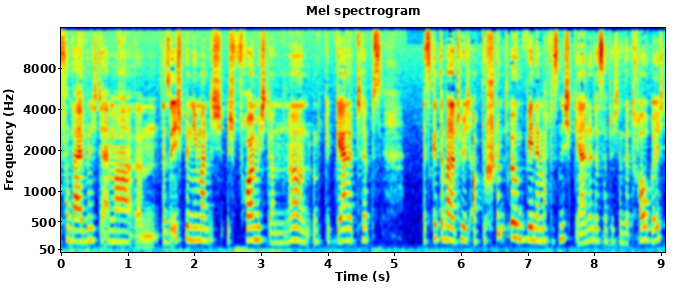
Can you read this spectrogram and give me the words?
von daher bin ich da immer, ähm, also ich bin jemand, ich, ich freue mich dann ne, und, und gebe gerne Tipps. Es gibt aber natürlich auch bestimmt irgendwen, der macht das nicht gerne. Das ist natürlich dann sehr traurig,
